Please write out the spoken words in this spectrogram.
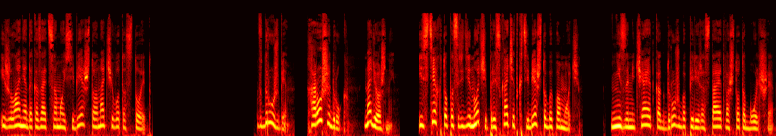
и желания доказать самой себе, что она чего-то стоит. В дружбе. Хороший друг. Надежный. Из тех, кто посреди ночи прискачет к тебе, чтобы помочь. Не замечает, как дружба перерастает во что-то большее.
